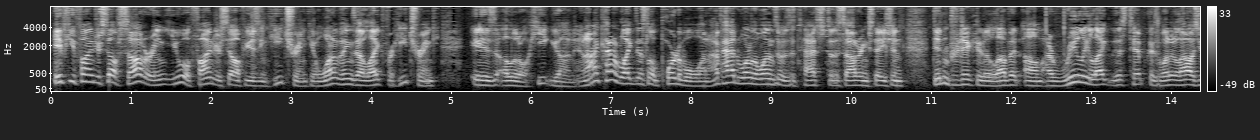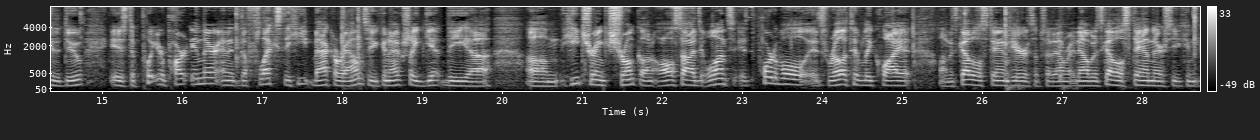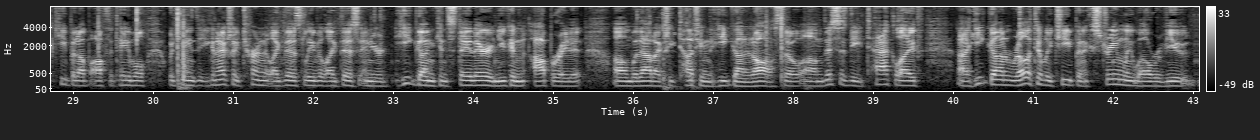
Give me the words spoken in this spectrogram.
If you find yourself soldering, you will find yourself using heat shrink. And one of the things I like for heat shrink is a little heat gun. And I kind of like this little portable one. I've had one of the ones that was attached to the soldering station. Didn't particularly love it. Um, I really like this tip because what it allows you to do is to put your part in there and it deflects the heat back around so you can actually get the uh, um, heat shrink shrunk on all sides at once. It's portable. It's relatively quiet. Um, it's got a little stand here. It's upside down right now, but it's got a little stand there so you can keep it up off the table, which means that you can actually turn it like this, leave it like this, and your heat gun can stay there and you can operate operate it um, without actually touching the heat gun at all. So um, this is the TACKLIFE uh, heat gun, relatively cheap and extremely well reviewed.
